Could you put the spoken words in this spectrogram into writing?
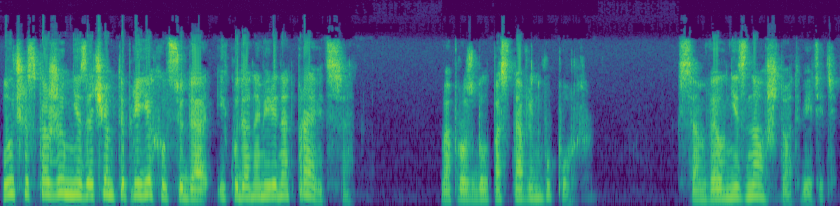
Лучше скажи мне, зачем ты приехал сюда и куда намерен отправиться?» Вопрос был поставлен в упор. Самвел не знал, что ответить.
